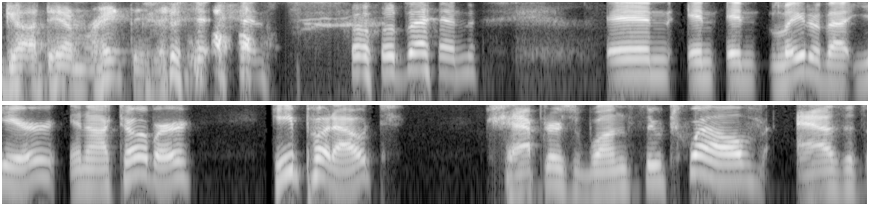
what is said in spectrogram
Goddamn right they did. and so then in in in later that year in October, he put out chapters 1 through 12 as its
